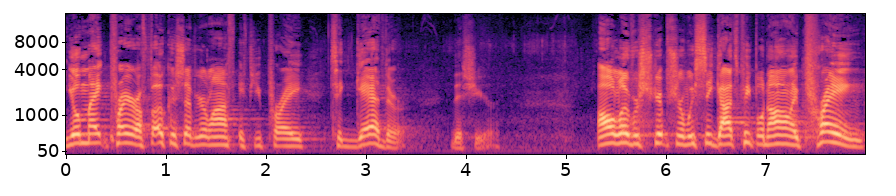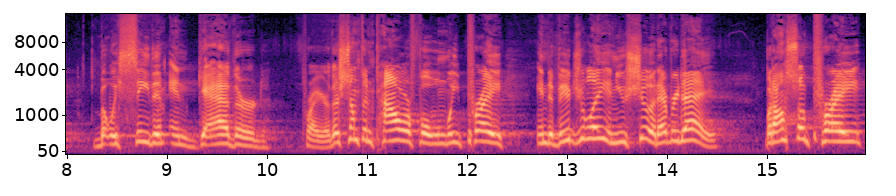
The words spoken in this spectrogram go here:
you'll make prayer a focus of your life if you pray together this year. All over Scripture, we see God's people not only praying, but we see them in gathered prayer. There's something powerful when we pray individually, and you should every day, but also pray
